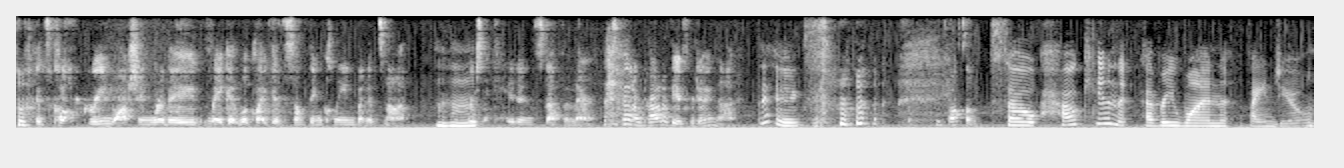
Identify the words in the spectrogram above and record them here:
it's called greenwashing where they make it look like it's something clean but it's not mm-hmm. there's like hidden stuff in there it's good i'm proud of you for doing that thanks it's awesome so how can everyone find you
